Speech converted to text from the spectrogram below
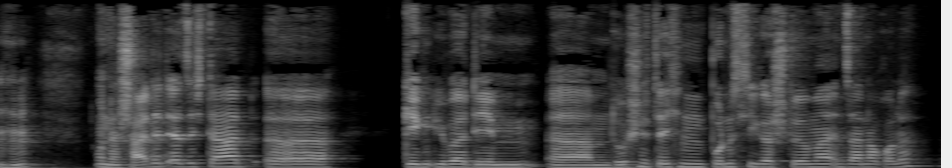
Mhm. Unterscheidet er sich da äh, gegenüber dem ähm, durchschnittlichen Bundesliga-Stürmer in seiner Rolle?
